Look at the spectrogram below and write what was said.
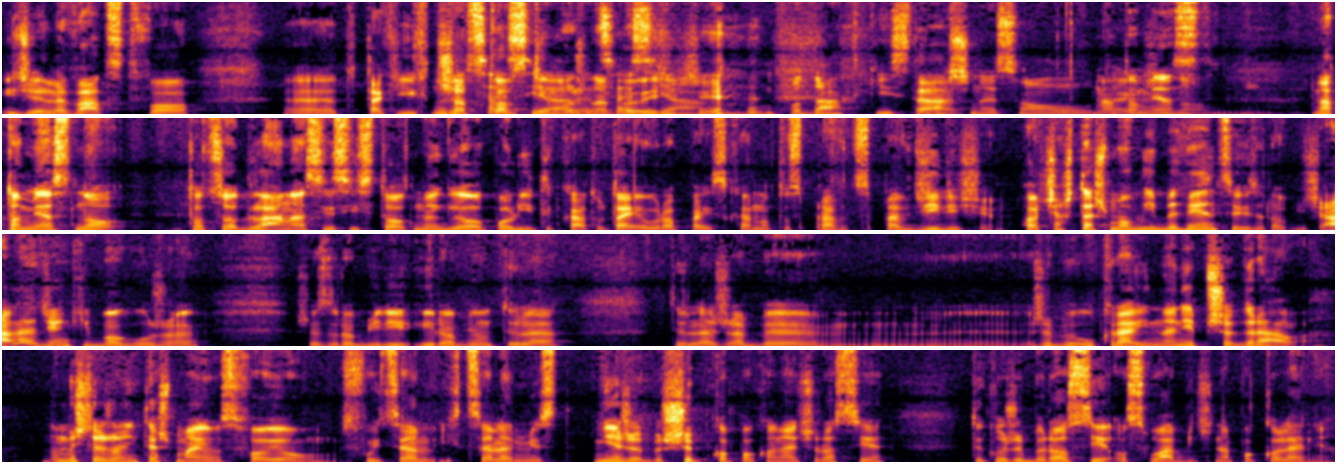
Idzie lewactwo, e, to takich trzaskowskich Recesja, można recesja, powiedzieć. Nie? podatki straszne są. Natomiast, także no, natomiast no, to, co dla nas jest istotne, geopolityka tutaj europejska, no to spra- sprawdzili się. Chociaż też mogliby więcej zrobić, ale dzięki Bogu, że, że zrobili i robią tyle, tyle żeby, żeby Ukraina nie przegrała. No myślę, że oni też mają swoją, swój cel. Ich celem jest nie, żeby szybko pokonać Rosję, tylko żeby Rosję osłabić na pokolenia.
